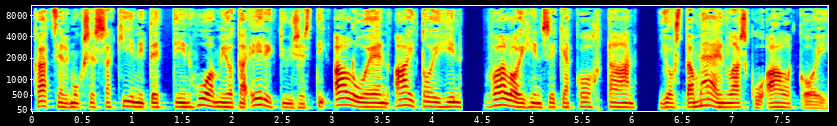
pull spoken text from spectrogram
Katselmuksessa kiinnitettiin huomiota erityisesti alueen aitoihin, valoihin sekä kohtaan, josta mäenlasku alkoi.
